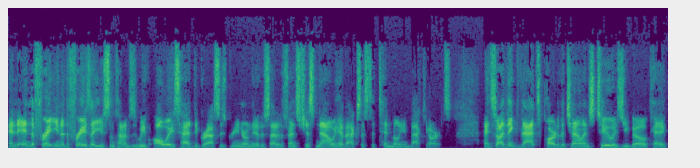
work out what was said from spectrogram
And and the phrase, you know, the phrase I use sometimes is we've always had the grass is greener on the other side of the fence. Just now we have access to 10 million backyards. And so I think that's part of the challenge too, is you go, okay,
